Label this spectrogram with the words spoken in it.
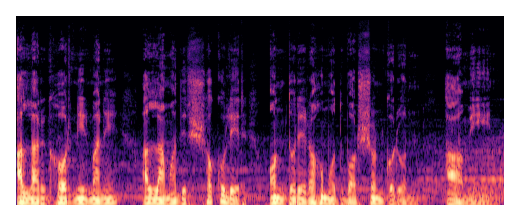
আল্লাহর ঘর নির্মাণে আল্লাহ আমাদের সকলের অন্তরে রহমত বর্ষণ করুন। আমিন।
